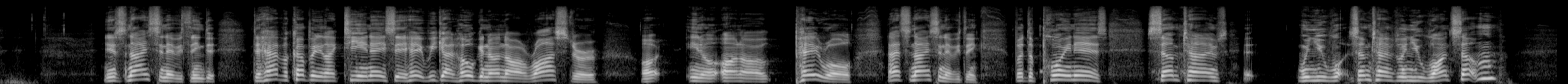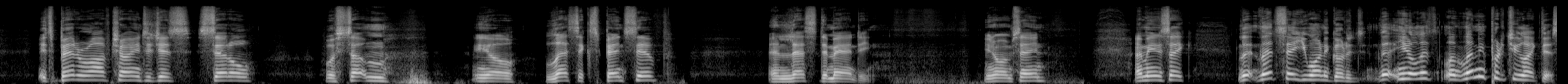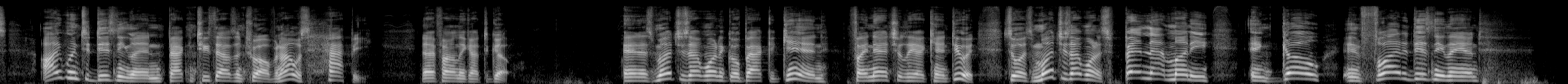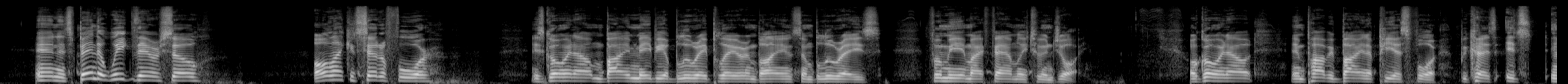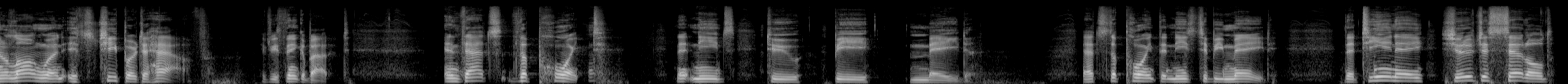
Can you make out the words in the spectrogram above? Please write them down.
It's nice and everything to to have a company like TNA say, "Hey, we got Hogan on our roster, or you know, on our payroll. That's nice and everything. But the point is, sometimes uh, when you sometimes when you want something, it's better off trying to just settle for something, you know, less expensive and less demanding. You know what I'm saying? I mean, it's like let, us say you want to go to you know, let's let me put it to you like this. I went to Disneyland back in 2012 and I was happy that I finally got to go. And as much as I want to go back again, financially I can't do it. So as much as I want to spend that money and go and fly to Disneyland and spend a week there or so, all I can settle for is going out and buying maybe a Blu-ray player and buying some Blu-rays for me and my family to enjoy. Or going out and probably buying a PS4 because it's in the long run it's cheaper to have if you think about it. And that's the point that needs to be made. That's the point that needs to be made. That TNA should have just settled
